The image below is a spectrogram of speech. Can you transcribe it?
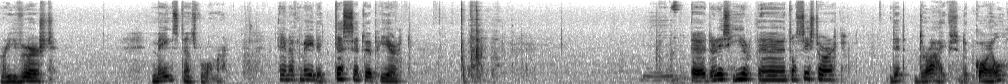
reversed mains transformer. And I've made a test setup here. Uh, there is here a transistor that drives the coil,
